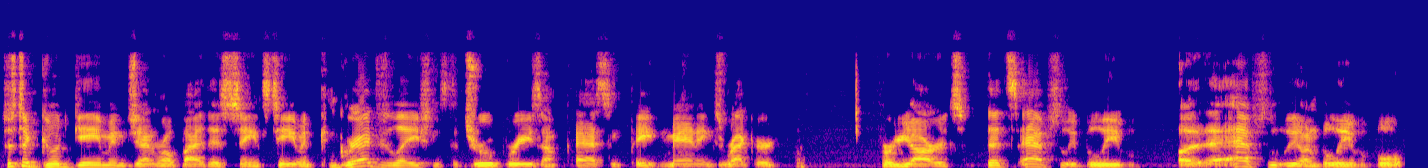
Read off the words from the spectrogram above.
Just a good game in general by this Saints team. And congratulations to Drew Brees on passing Peyton Manning's record for yards. That's absolutely believable. Uh, absolutely unbelievable.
